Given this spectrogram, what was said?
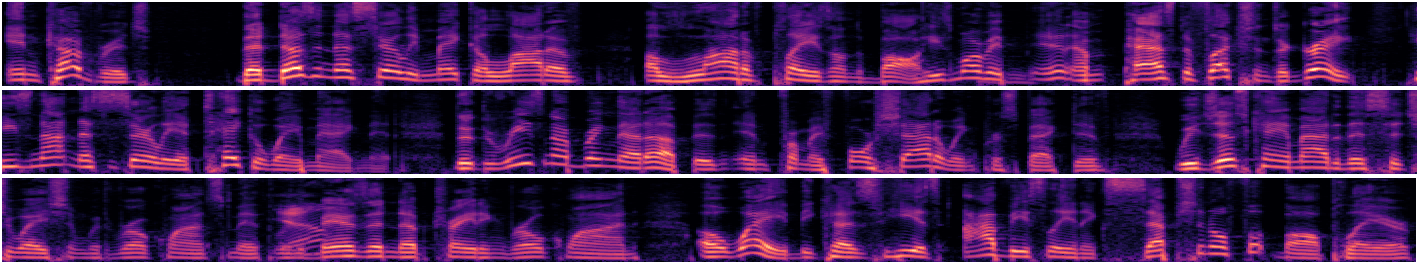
in coverage that doesn't necessarily make a lot of a lot of plays on the ball. He's more of a um, pass deflections are great. He's not necessarily a takeaway magnet. The, the reason I bring that up is in, from a foreshadowing perspective. We just came out of this situation with Roquan Smith where yeah. the Bears ended up trading Roquan away because he is obviously an exceptional football player,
